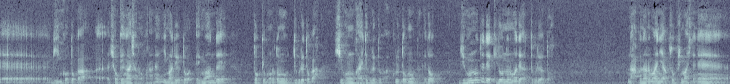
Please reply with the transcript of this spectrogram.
えー、銀行とか証券会社の方からね今で言うと M&A 特許もろとも売ってくれとか資本を変えてくれとか来ると思うんだけど自分の手で軌道に乗るまでやってくれよと。亡くなる前に約束しましてね。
